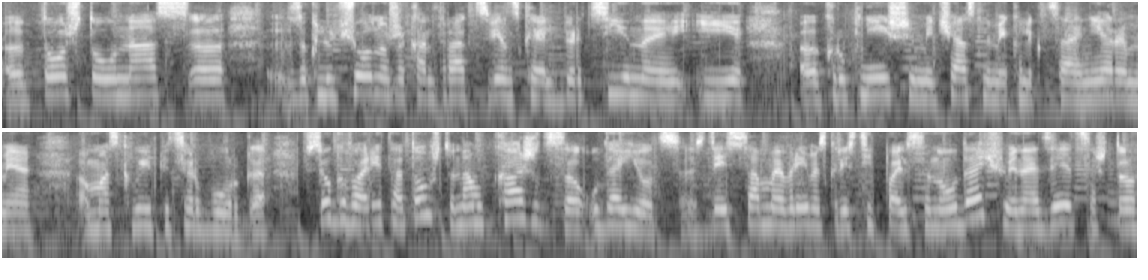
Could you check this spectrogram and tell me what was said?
Э, то, что у нас э, заключен уже контракт с Венской Альбертиной и э, крупнейшими частными коллекционерами Москвы и Петербурга. Все говорит о том, что нам, кажется, удается. Здесь самое время скрестить пальцы на удачу и надеяться, что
